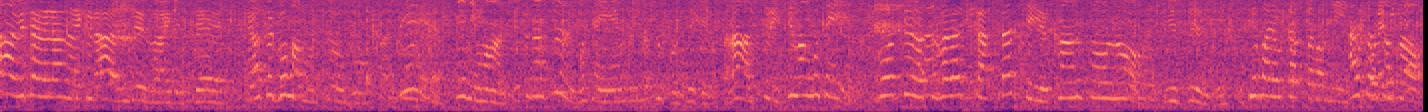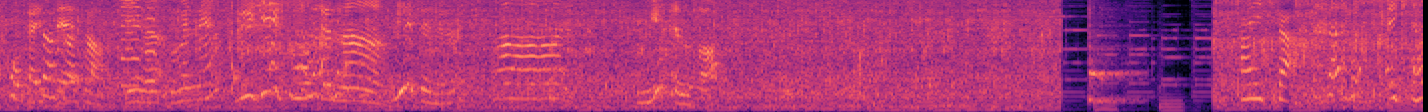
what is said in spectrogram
あ見た目らんないから全部あげて。で朝ごはんも超豪華でで2万でプラス5000円分のクーポンついてるから1人1万5000円。GoTo は素晴らしかったっていう感想の YouTube です。行けばよかったのにあそうそうそう。後悔して。そうそうそう。ごめんね。すげえ曇ってんな。見えてる？はーい見えてんのか？はい来た。はい来た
